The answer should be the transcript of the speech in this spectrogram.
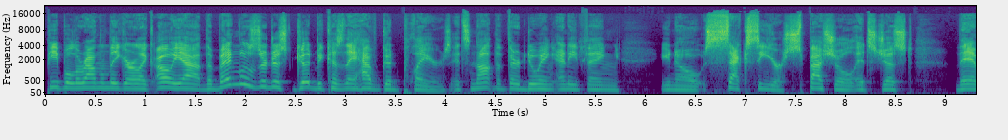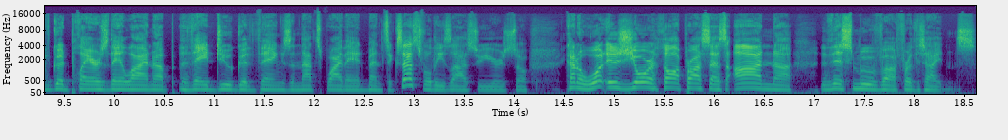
people around the league are like, oh, yeah, the Bengals are just good because they have good players. It's not that they're doing anything, you know, sexy or special. It's just they have good players, they line up, they do good things, and that's why they had been successful these last few years. So, kind of, what is your thought process on uh, this move uh, for the Titans?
